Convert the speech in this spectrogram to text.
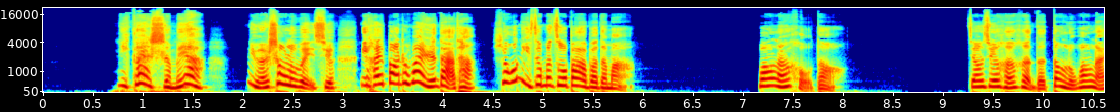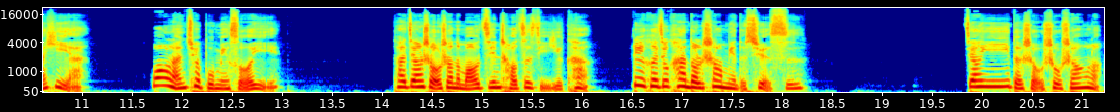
“你干什么呀？女儿受了委屈，你还帮着外人打她，有你这么做爸爸的吗？”汪兰吼道。江轩狠狠的瞪了汪兰一眼，汪兰却不明所以。他将手上的毛巾朝自己一看，立刻就看到了上面的血丝。江依依的手受伤了，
